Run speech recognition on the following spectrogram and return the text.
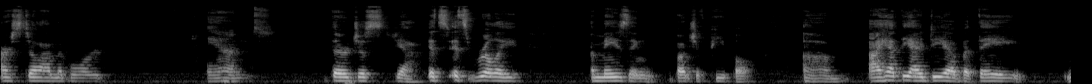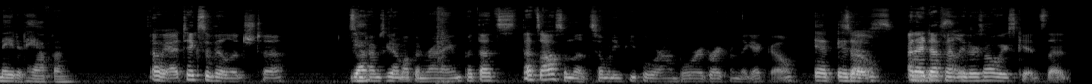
are still on the board. And they're just yeah, it's it's really amazing bunch of people. Um, I had the idea, but they made it happen. Oh yeah, it takes a village to sometimes get them up and running. But that's that's awesome that so many people were on board right from the get go. It, it so, is. and it I definitely there's always kids that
